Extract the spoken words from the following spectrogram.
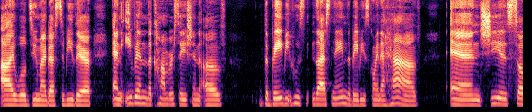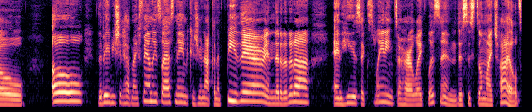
I will do my best to be there. And even the conversation of the baby whose last name the baby is going to have. And she is so oh, the baby should have my family's last name because you're not going to be there. And da da da da. And he is explaining to her, like, listen, this is still my child.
